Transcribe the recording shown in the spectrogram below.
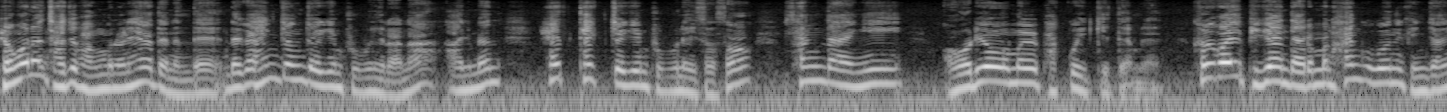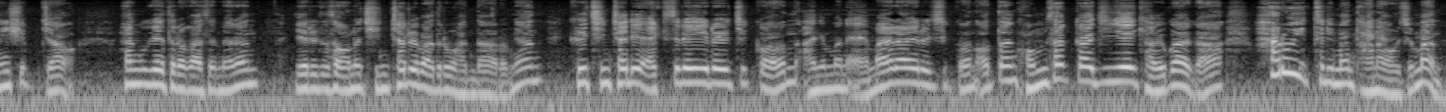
병원은 자주 방문을 해야 되는데 내가 행정적인 부분이라나 아니면 혜택적인 부분에 있어서 상당히 어려움을 받고 있기 때문에 그거에 비교한다면 한국은 굉장히 쉽죠. 한국에 들어가서면은 예를 들어서 어느 진찰을 받으러 간다 그러면 그 진찰이 엑스레이를 찍건 아니면 MRI를 찍건 어떤 검사까지의 결과가 하루 이틀이면 다 나오지만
